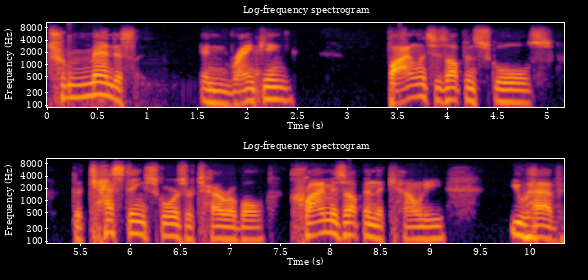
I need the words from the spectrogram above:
tremendously in ranking. Violence is up in schools. The testing scores are terrible. Crime is up in the county. You have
